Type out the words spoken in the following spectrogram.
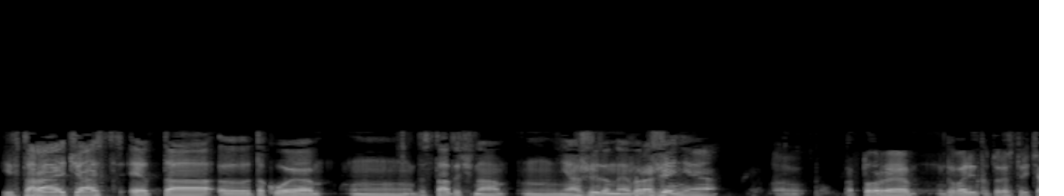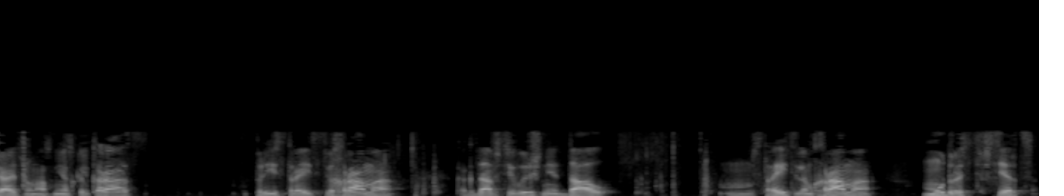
И вторая часть это э, такое достаточно неожиданное выражение, э, которое говорит, которое встречается у нас несколько раз при строительстве храма, когда Всевышний дал строителям храма мудрость в сердце.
